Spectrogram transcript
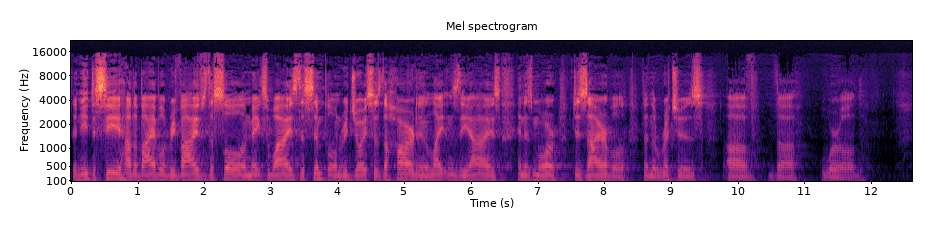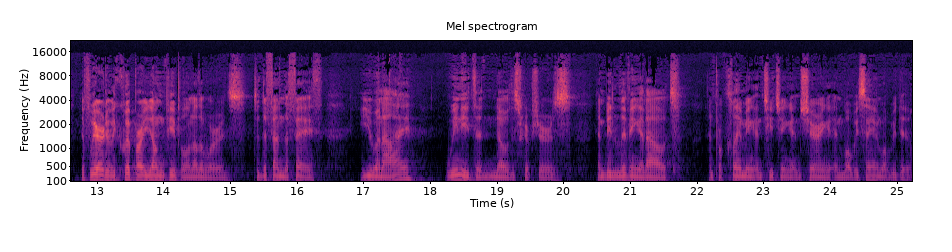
They need to see how the Bible revives the soul and makes wise the simple and rejoices the heart and enlightens the eyes and is more desirable than the riches of the world. If we are to equip our young people, in other words, to defend the faith, you and I, we need to know the scriptures and be living it out and proclaiming it and teaching it and sharing it in what we say and what we do.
